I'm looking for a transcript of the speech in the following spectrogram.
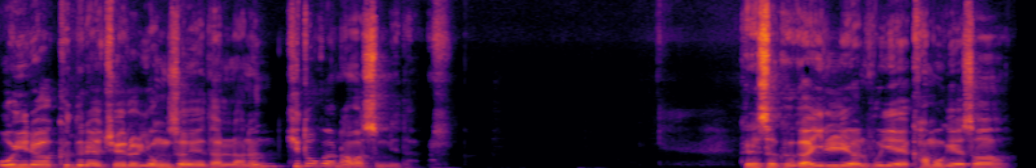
오히려 그들의 죄를 용서해 달라는 기도가 나왔습니다. 그래서 그가 1년 후에 감옥에서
